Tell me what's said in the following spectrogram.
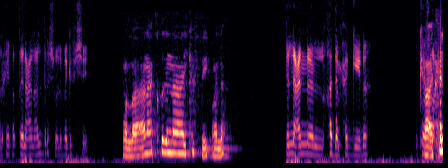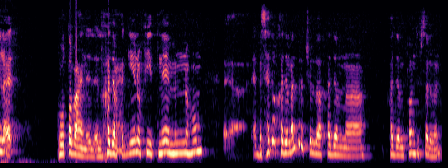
الحين غطينا عن Aldrich ولا باقي في شيء؟ والله أنا أعتقد إنه يكفي ولا؟ قلنا عن الخدم حقينا وكيف آه اتكلم هو طبعا ال- الخدم حقينه في اثنين منهم آه، بس هذول خدم Aldrich ولا خدم آه، خدم Pontiff Sulyvahn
